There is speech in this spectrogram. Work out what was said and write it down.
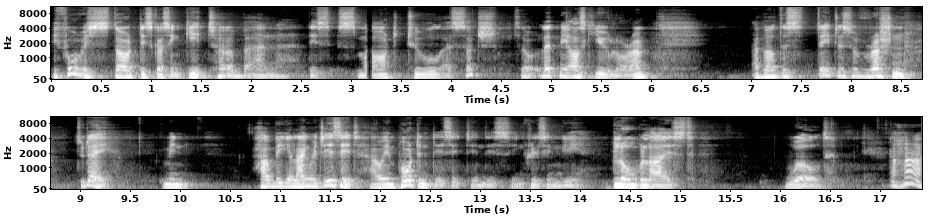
Before we start discussing GitHub and this smart tool as such, so let me ask you, Laura, about the status of Russian today. I mean, how big a language is it? How important is it in this increasingly globalized world? Uh-huh.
